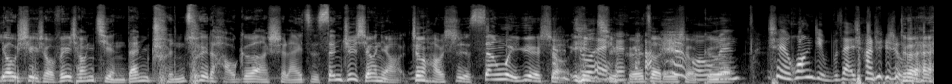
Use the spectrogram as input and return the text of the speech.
又是一首非常简单纯粹的好歌啊，是来自三只小鸟，正好是三位乐手 一起合作的一首歌。我们趁荒井不在唱这首歌。对，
